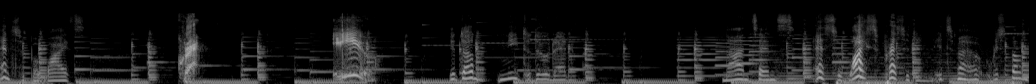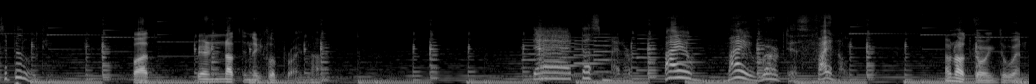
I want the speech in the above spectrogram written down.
And supervise. Ew! You don't need to do that. Nonsense. As vice president, it's my responsibility. But we're not in the club right now. That doesn't matter. My, my word is final. I'm not going to win.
